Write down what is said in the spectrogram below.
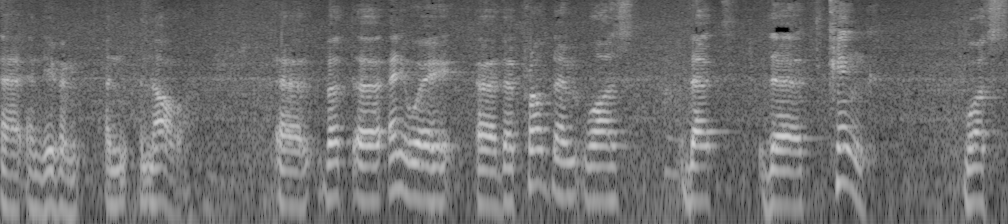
and even now. Uh, but uh, anyway, uh, the problem was that the king was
